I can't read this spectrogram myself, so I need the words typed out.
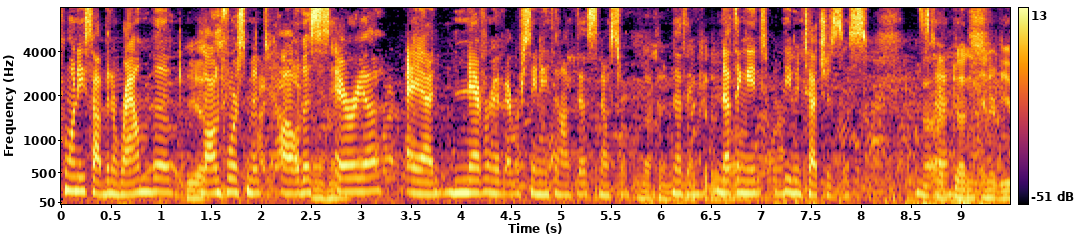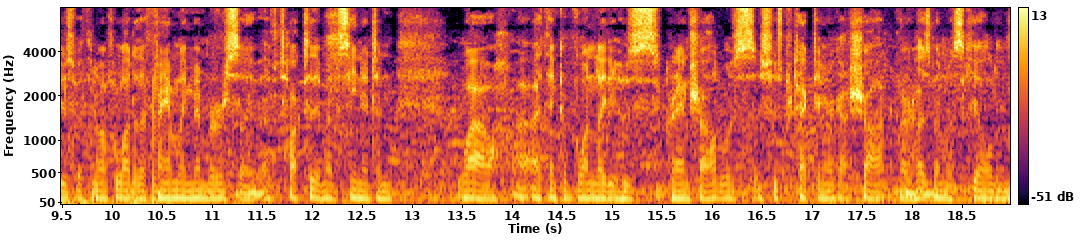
twenty, so I've been around the Yes. Mm-hmm. law enforcement, all this area, and never have ever seen anything like this. No, sir. Nothing Nothing. like nothing even- even touches this. Uh, I've done. interviews with an awful lot of the family members. I, I've talked to them. I've seen it, and wow, I think of one lady whose grandchild was she was protecting her, got shot. Her Mm-hmm. husband was killed, and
